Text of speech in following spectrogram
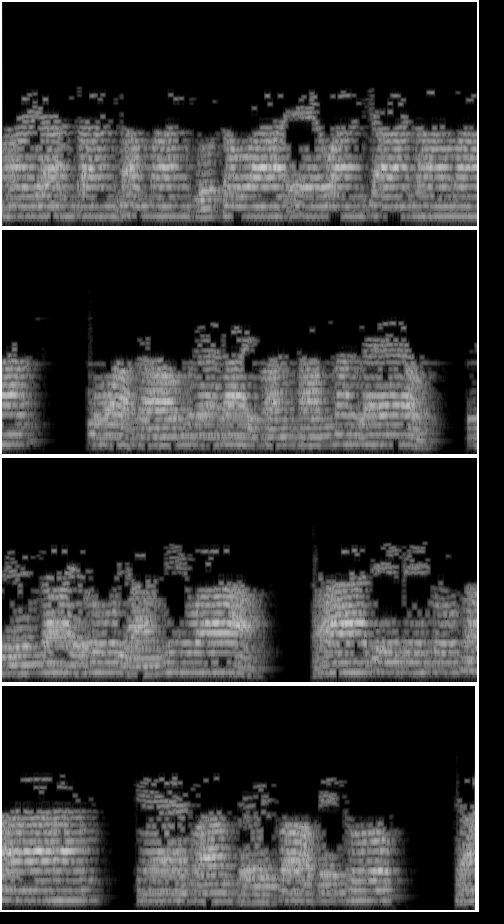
มายันตังธรรมังสุตวาเอวังจานามาพวกเราเมื่อได้ฟังธรรมนั้นแล้วจึงได้รู้อย่างนี้ว่า อาทิปิทุกขา ความเกิดก็เป็นทุกข์ชา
